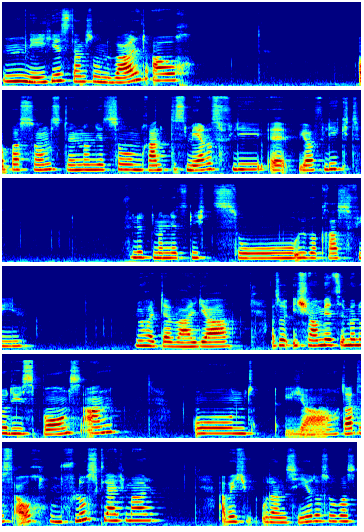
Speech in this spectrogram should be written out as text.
Hm, nee, hier ist dann so ein Wald auch. Aber sonst, wenn man jetzt so am Rand des Meeres flie äh, ja, fliegt, findet man jetzt nicht so überkrass viel. Nur halt der Wald, ja. Also ich schaue mir jetzt immer nur die Spawns an. Und ja, dort ist auch ein Fluss gleich mal. Aber ich, oder ein See oder sowas.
